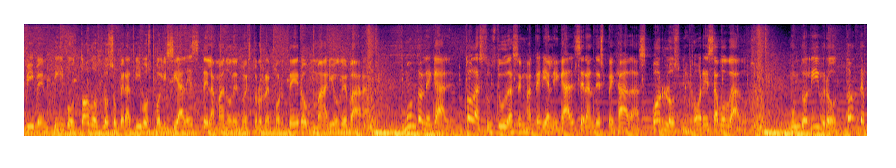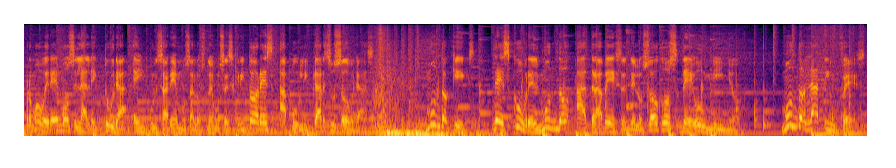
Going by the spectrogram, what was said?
Vive en vivo todos los operativos policiales de la mano de nuestro reportero Mario Guevara. Mundo Legal. Todas tus dudas en materia legal serán despejadas por los mejores abogados. Mundo Libro, donde promoveremos la lectura e impulsaremos a los nuevos escritores a publicar sus obras. Mundo Kicks, descubre el mundo a través de los ojos de un niño. Mundo Latin Fest,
